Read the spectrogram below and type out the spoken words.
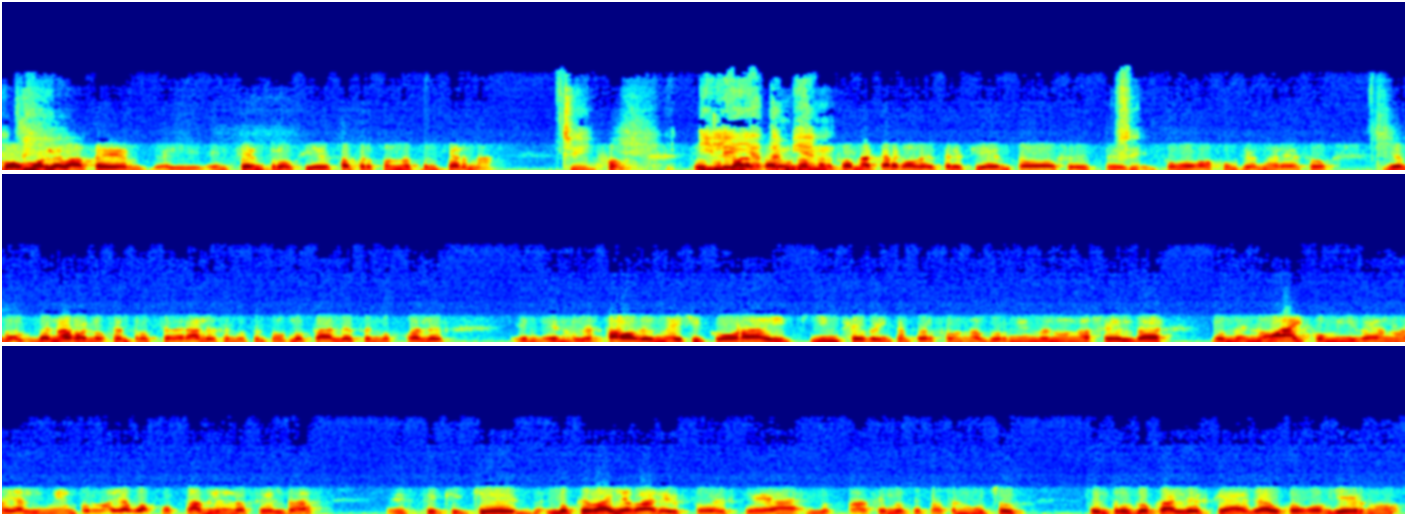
¿Cómo le va a hacer el, centro si esa persona se enferma? Sí. Pues y leía también... una persona a cargo de 300, este, ¿cómo va a funcionar eso? Y eso, de nuevo, en los centros federales, en los centros locales, en los cuales en, en el Estado de México hay 15, 20 personas durmiendo en una celda donde no hay comida, no hay alimento, no hay agua potable en las celdas, este, que, que lo que va a llevar esto es que hacen lo que pasa en muchos centros locales que haya autogobierno,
